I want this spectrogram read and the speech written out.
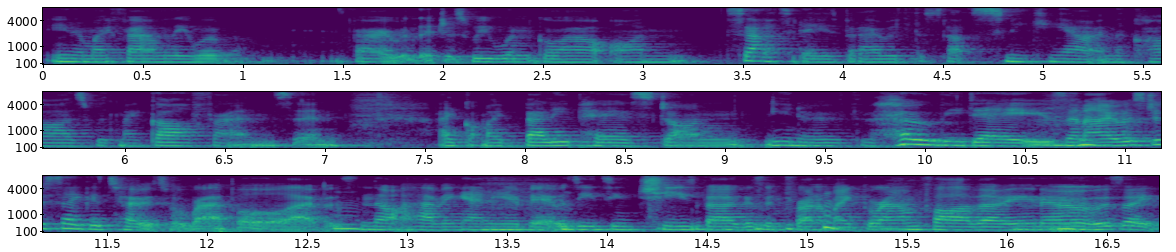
you know, my family were very religious. We wouldn't go out on Saturdays, but I would start sneaking out in the cars with my girlfriends, and I got my belly pierced on, you know, the holy days, and I was just like a total rebel. I was not having any of it. I was eating cheeseburgers in front of my grandfather, you know. It was like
